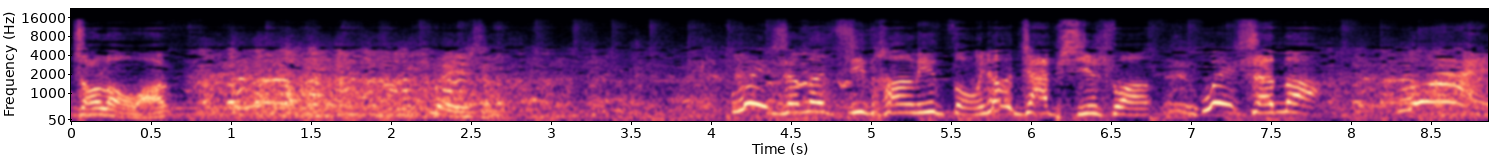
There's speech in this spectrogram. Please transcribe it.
找老王，为什么？”为什么鸡汤里总要加砒霜？为什么？Why?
